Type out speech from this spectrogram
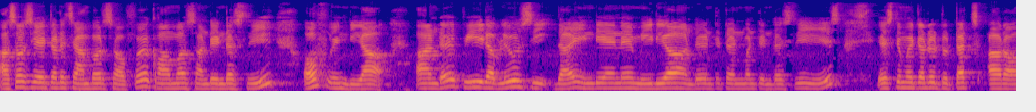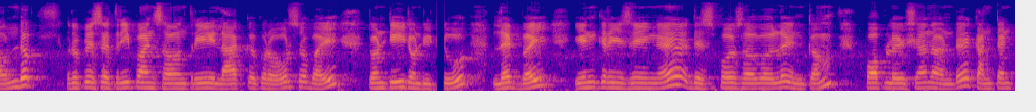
Associated Chambers of Commerce and Industry of India and PwC, the Indian media and entertainment industry is estimated to touch around rupees 3.73 lakh crores by 2022 led by increasing uh, disposable income population and uh, content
